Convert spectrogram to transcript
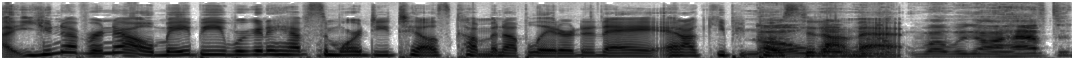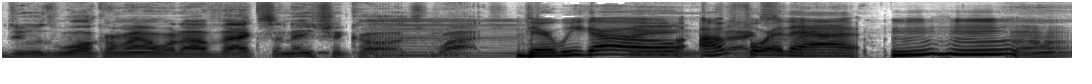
uh, you never know. Maybe we're going to have some more details coming up later today, and I'll keep you No, posted on that. What we're going to have to do is walk around with our vaccination cards. Watch. There we go. Being I'm for that. hmm Uh-huh.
